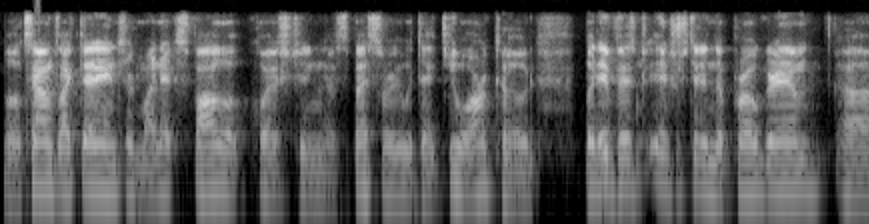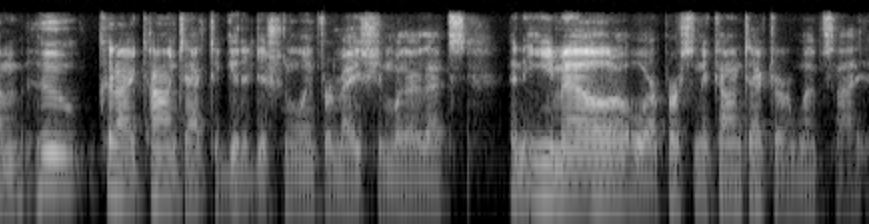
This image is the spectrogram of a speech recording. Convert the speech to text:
Well, it sounds like that answered my next follow-up question, especially with that QR code. But if it's interested in the program, um, who could I contact to get additional information, whether that's an email or a person to contact or a website?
